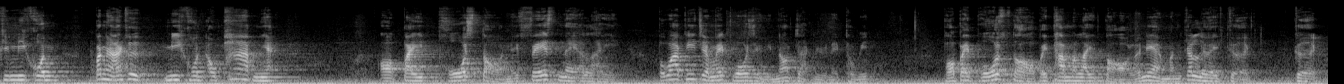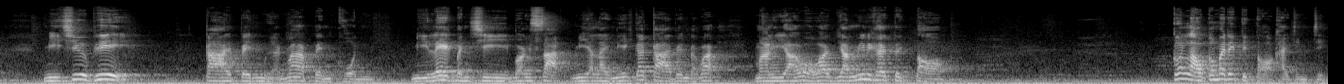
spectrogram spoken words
ที่มีคนปัญหาคือมีคนเอาภาพเนี้ย ออกไปโพสต์ต่อในเฟซในอะไร เพราะว่าพี่จะไม่โพสต์อย่างอื่นนอกจากอยู่ในทวิตพอไปโพสต์ต่อไปทำอะไรต่อแล้วเนี่ยมันก็เลยเกิดเกิด มีชื่อพี่กลายเป็นเหมือนว่าเป็นคนมีเลขบัญชี บริษัทมีอะไรนี้ก็กลายเป็นแบบว่า มาริยาบอกว่ายังไม่มีใครติดต่อ ก็เราก็ไม่ได้ติดต่อใครจริง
